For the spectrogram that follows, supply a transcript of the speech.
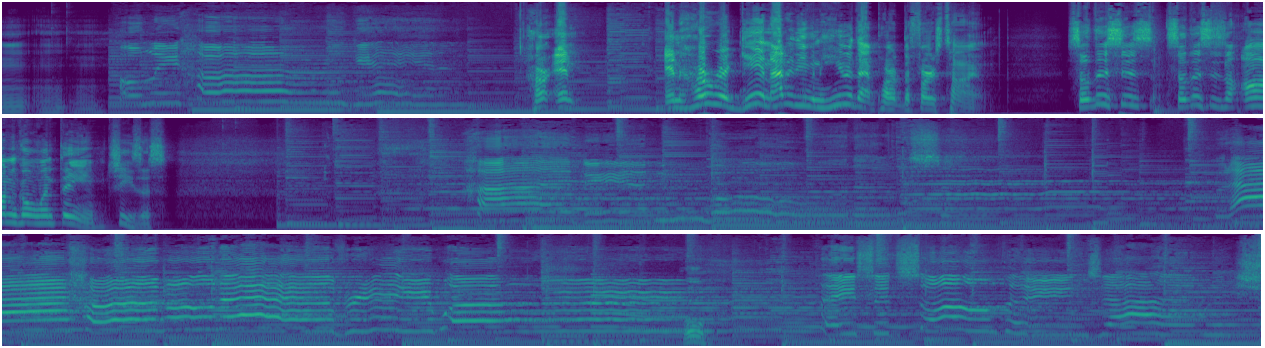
Mm-mm-mm. Only her again. Her and and her again. I didn't even hear that part the first time. So this is so this is an ongoing theme. Jesus. Ooh. They said some things I wish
